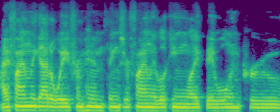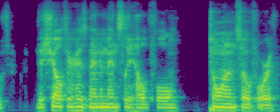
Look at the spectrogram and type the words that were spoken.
I finally got away from him. Things are finally looking like they will improve. The shelter has been immensely helpful, so on and so forth.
